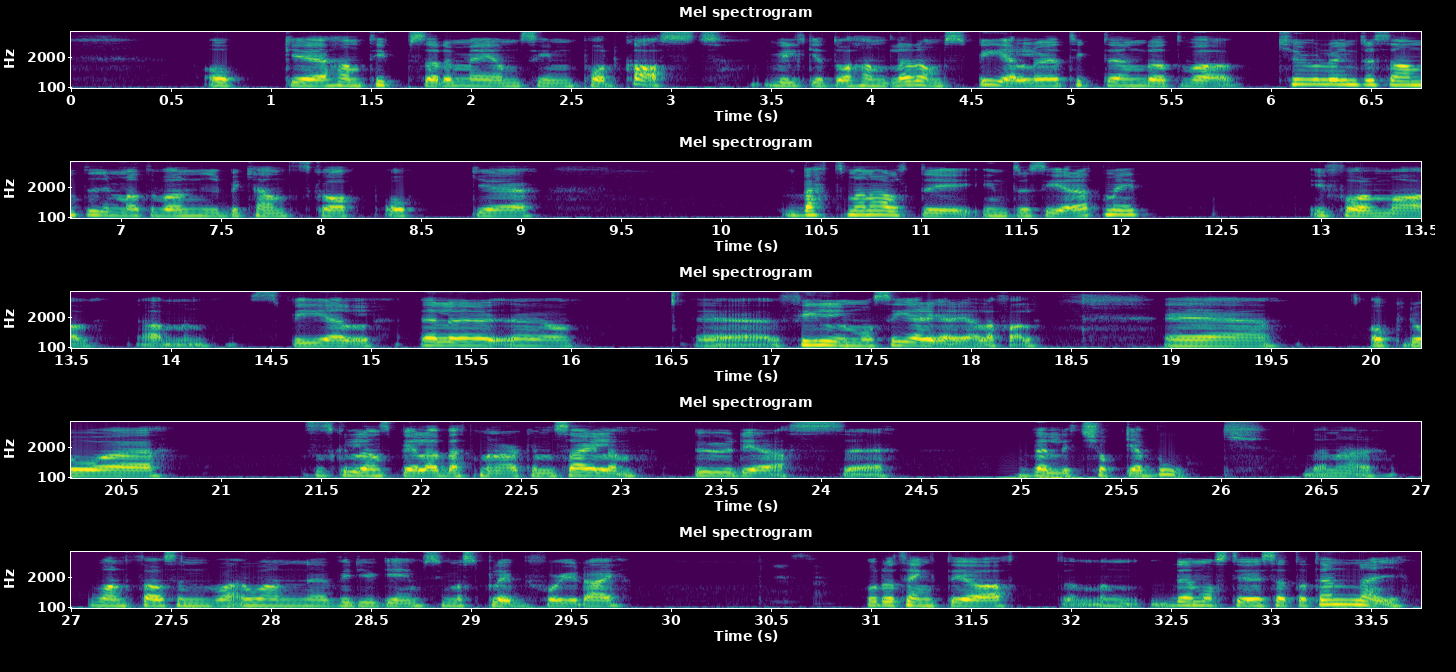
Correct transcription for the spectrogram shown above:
Och eh, han tipsade mig om sin podcast, vilket då handlade om spel och jag tyckte ändå att det var kul och intressant i och med att det var en ny bekantskap och eh, Batman har alltid intresserat mig i form av ja, men, spel eller eh, ja, eh, film och serier i alla fall. Eh, och då eh, så skulle han spela Batman Arkham Asylum ur deras väldigt tjocka bok. Den här 1001 video games you must play before you die. Och då tänkte jag att men, det måste jag ju sätta tänderna i.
